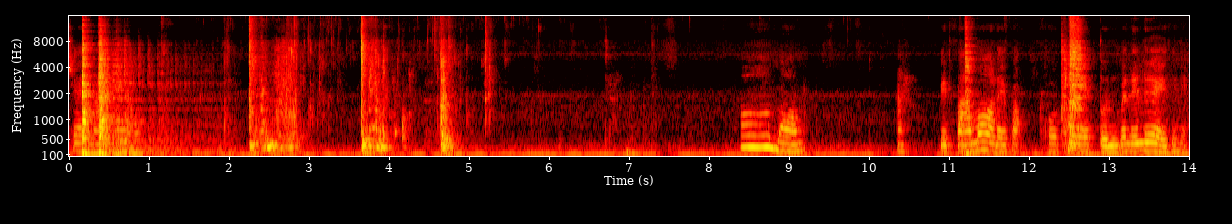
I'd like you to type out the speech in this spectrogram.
แช่น้ำแล้ว หอมหอมอะ ปิดฝาหม้อเลยพอโอเค ตุนไปเรื่อยๆทีนี้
